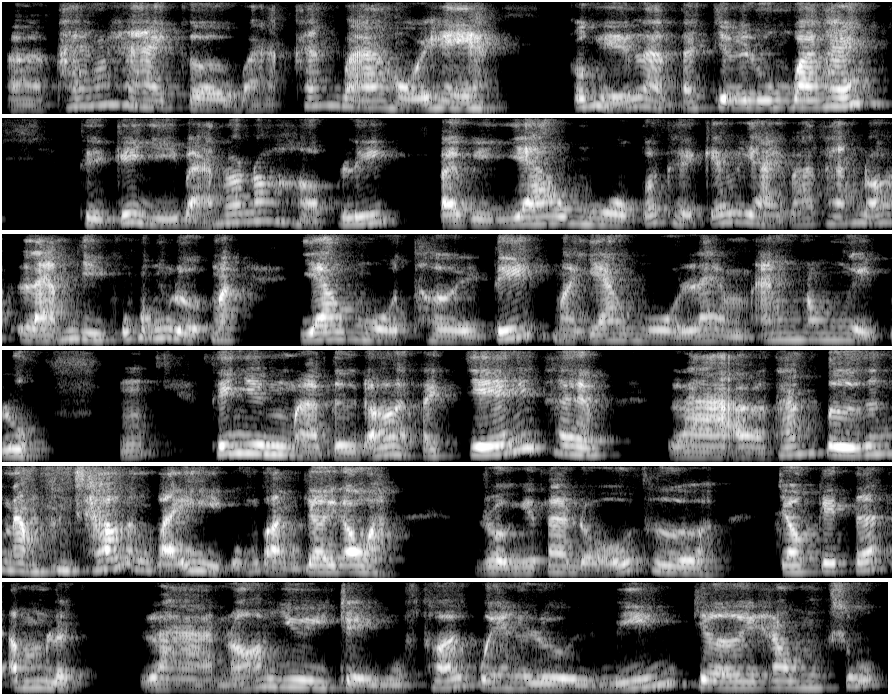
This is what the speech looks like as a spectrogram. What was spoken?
à, tháng 2 cờ bạc tháng 3 hội hè. Có nghĩa là người ta chơi luôn 3 tháng. Thì cái dị bản đó nó hợp lý. Tại vì giao mùa có thể kéo dài 3 tháng đó làm gì cũng không được mà giao mùa thời tiết mà giao mùa làm ăn nông nghiệp luôn. Ừ. Thế nhưng mà từ đó người ta chế thêm là ở tháng 4, tháng 5, tháng 6, tháng 7 gì cũng toàn chơi đâu à. Rồi người ta đổ thừa cho cái Tết âm lịch là nó duy trì một thói quen lười biếng chơi rong suốt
